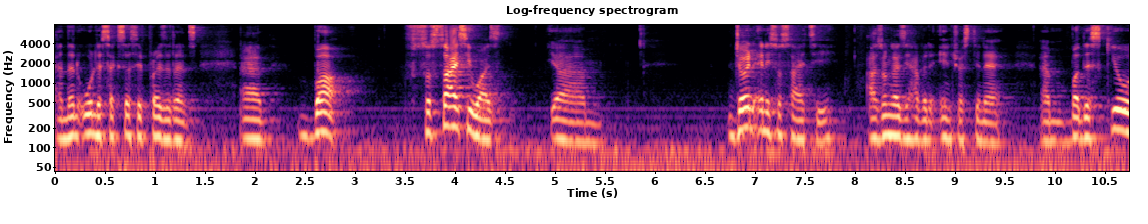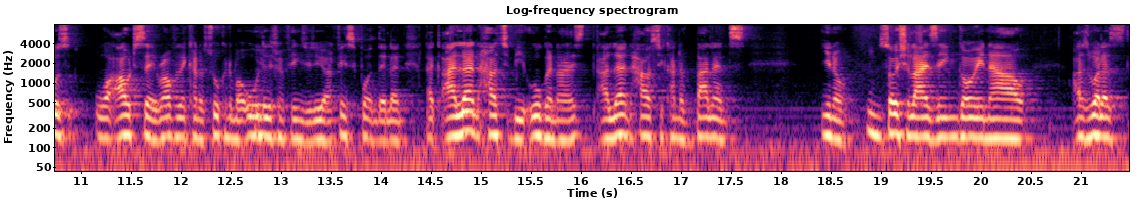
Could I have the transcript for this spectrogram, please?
and then all the successive presidents. Um, but society-wise, um, join any society as long as you have an interest in it. Um, but the skills, what I would say, rather than kind of talking about all the Mm. different things you do, I think it's important they learn. Like I learned how to be organized. I learned how to kind of balance, you know, Mm. socializing, going out, as well as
